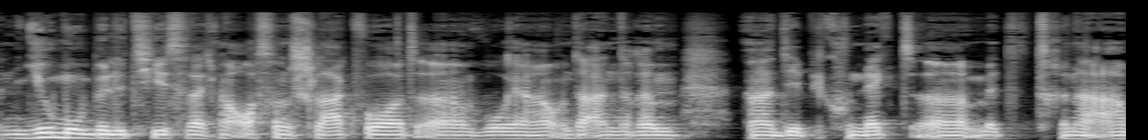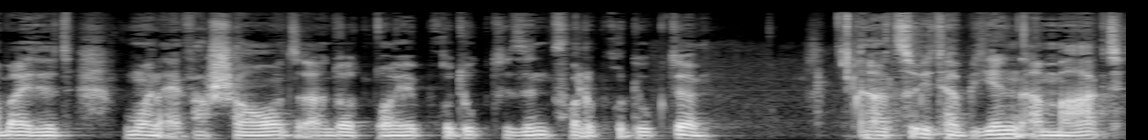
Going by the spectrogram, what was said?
New Mobility ist vielleicht mal auch so ein Schlagwort, äh, wo ja unter anderem äh, DP Connect äh, mit drin arbeitet, wo man einfach schaut, äh, dort neue Produkte, sinnvolle Produkte äh, zu etablieren am Markt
